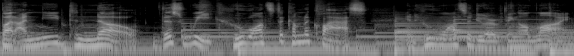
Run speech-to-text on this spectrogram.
But I need to know this week who wants to come to class and who wants to do everything online.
